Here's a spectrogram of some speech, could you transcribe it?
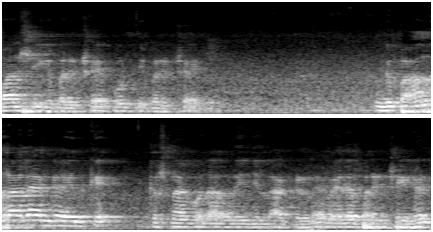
வார்ஷிக பரீட்சை பூர்த்தி பரீட்சை. இங்கே இப்போ ஆந்திராவில் அங்கே இருக்கு. கிருஷ்ணா கோதாவரி ஜில்லாக்களில் வேத பரீட்சைகள்.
